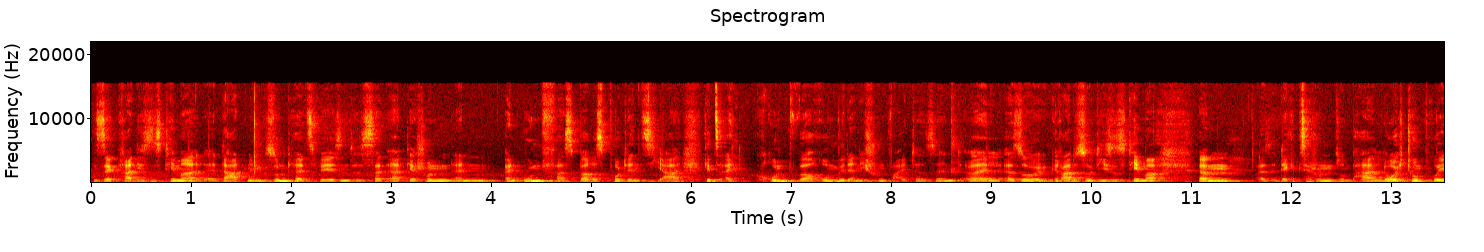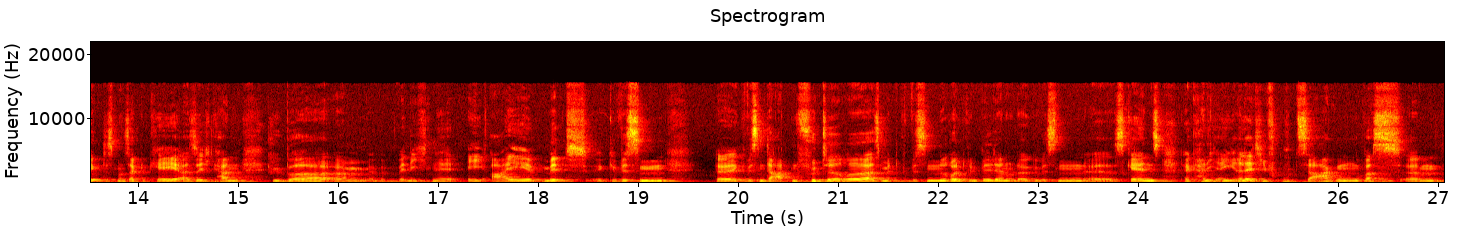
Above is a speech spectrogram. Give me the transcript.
das ist ja gerade dieses Thema äh, Daten im Gesundheitswesen, das hat, hat ja schon ein, ein unfassbares Potenzial. Gibt es einen Grund, warum wir da nicht schon weiter sind? Weil, also gerade so dieses Thema, ähm, also da gibt es ja schon so ein paar Leuchtturmprojekte, dass man sagt, okay, also ich kann über, ähm, wenn ich eine AI mit gewissen äh, gewissen Daten füttere, also mit gewissen Röntgenbildern oder gewissen äh, Scans, da kann ich eigentlich relativ gut sagen, was, ähm,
